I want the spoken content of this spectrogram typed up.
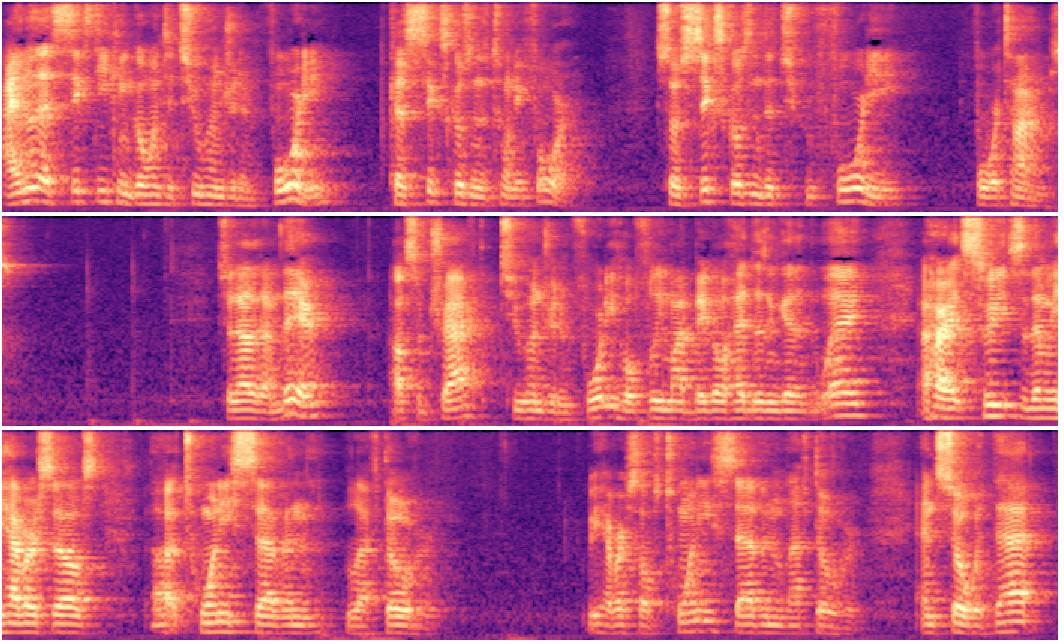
I know that 60 can go into 240 because 6 goes into 24. So 6 goes into 240 four times. So now that I'm there, I'll subtract 240. Hopefully my big old head doesn't get in the way. All right, sweet. So then we have ourselves uh, 27 left over. We have ourselves 27 left over. And so with that,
